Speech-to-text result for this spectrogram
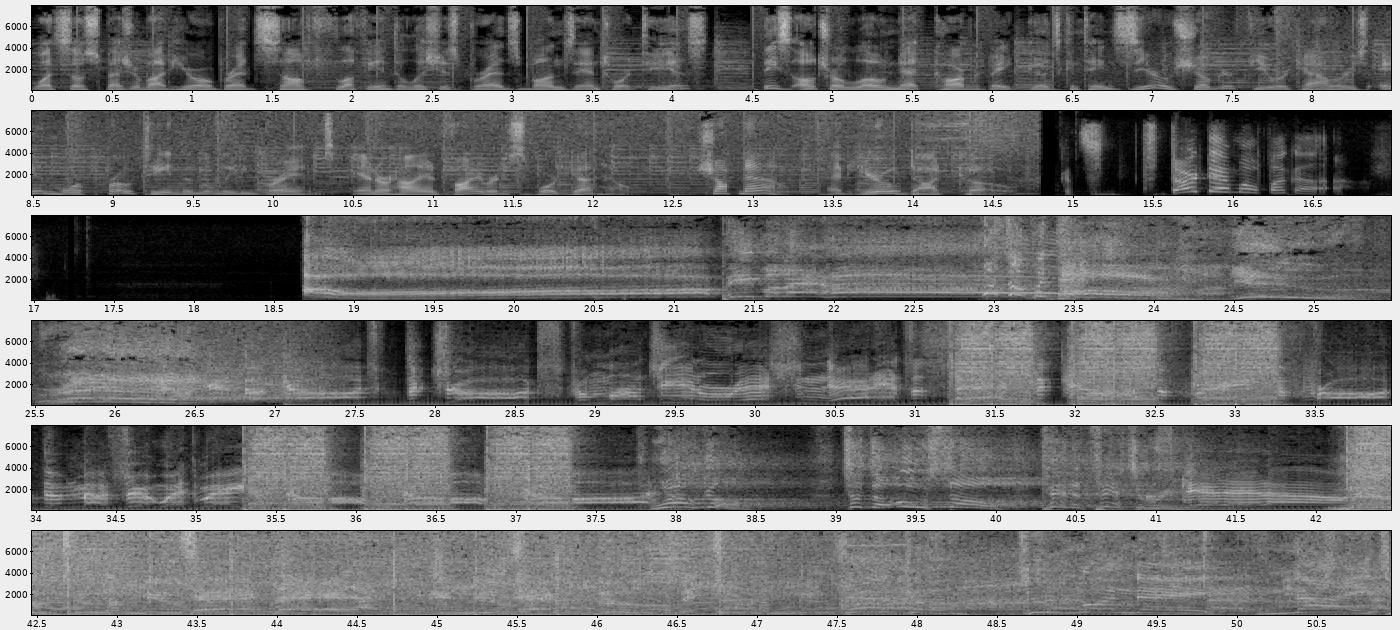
What's so special about Hero Bread's soft, fluffy, and delicious breads, buns, and tortillas? These ultra low net carb baked goods contain zero sugar, fewer calories, and more protein than the leading brands, and are high in fiber to support gut health. Shop now at hero.co. Start that motherfucker. Oh, people at home! What's up with that? Welcome to the Uso Penitentiary. Move to the music, play like music. Move it to the music. Welcome to Monday Night.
